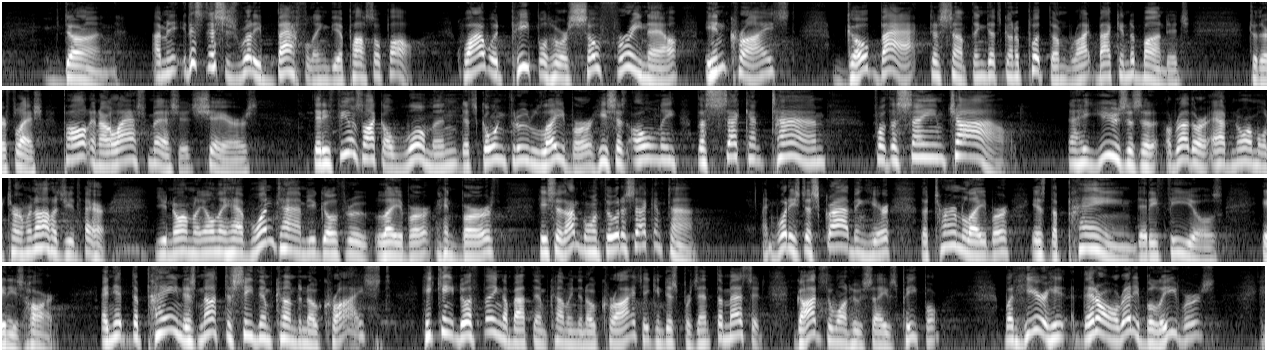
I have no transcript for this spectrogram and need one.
done. I mean, this, this is really baffling the Apostle Paul. Why would people who are so free now in Christ go back to something that's going to put them right back into bondage to their flesh? Paul, in our last message, shares that he feels like a woman that's going through labor, he says, only the second time for the same child. Now, he uses a, a, rather abnormal terminology there. You normally only have one time you go through labor and birth. He says, I'm going through it a second time. And what he's describing here, the term labor, is the pain that he feels in his heart. And yet, the pain is not to see them come to know Christ. He can't do a thing about them coming to know Christ. He can just present the message. God's the one who saves people. But here, he, they're already believers.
